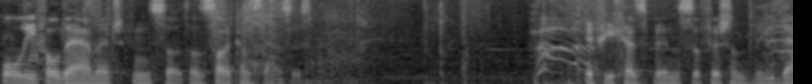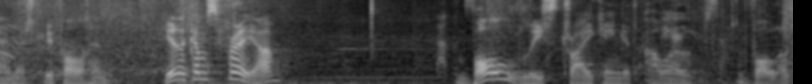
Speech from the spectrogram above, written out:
lethal damage in certain circumstances. If he has been sufficiently damaged beforehand. Here comes Freya, boldly striking at our Volok.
